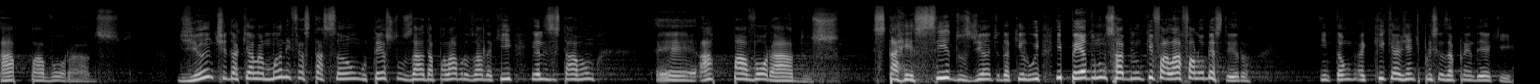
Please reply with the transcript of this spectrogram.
Apavorados. Diante daquela manifestação, o texto usado, a palavra usada aqui, eles estavam é, apavorados, estarrecidos diante daquilo. E Pedro não sabia o que falar, falou besteira. Então, o que, que a gente precisa aprender aqui?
